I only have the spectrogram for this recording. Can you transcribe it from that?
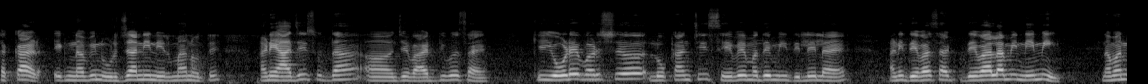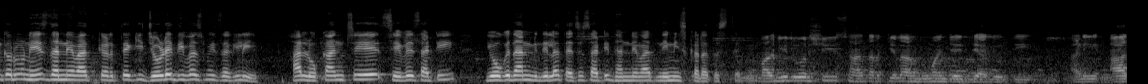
सकाळ एक नवीन ऊर्जानी निर्माण होते. आणि आजही सुद्धा जे वाढदिवस आहे की एवढे वर्ष लोकांची सेवेमध्ये मी दिलेलं आहे. आणि देवासाठी देवाला मी नेहमी नमन करून हेच धन्यवाद करते की जेवढे दिवस मी जगली हा लोकांचे सेवेसाठी योगदान मी दिलं त्याच्यासाठी धन्यवाद नेहमीच करत असते मी. मागील वर्षी सहा तारखेला हनुमान जयंती आली होती आणि आज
